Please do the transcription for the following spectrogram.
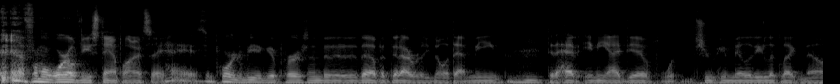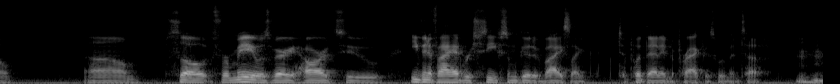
from a worldview standpoint, I'd say, hey, it's important to be a good person, da, da, da, da. but did I really know what that means? Mm-hmm. Did I have any idea of what true humility looked like? No. Um, so for me, it was very hard to, even if I had received some good advice, like to put that into practice would have been tough. Mm-hmm.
